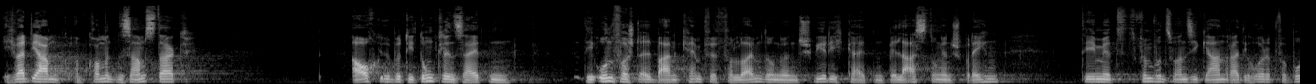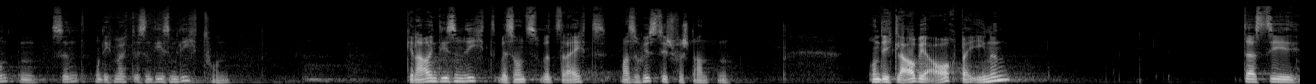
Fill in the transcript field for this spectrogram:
Ich werde ja am, am kommenden Samstag auch über die dunklen Seiten, die unvorstellbaren Kämpfe, Verleumdungen, Schwierigkeiten, Belastungen sprechen, die mit 25 Jahren Radio Horeb verbunden sind. Und ich möchte es in diesem Licht tun. Genau in diesem Licht, weil sonst wird es leicht masochistisch verstanden. Und ich glaube auch bei Ihnen, dass die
